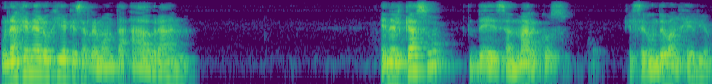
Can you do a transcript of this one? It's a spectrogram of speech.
Una genealogía que se remonta a Abraham. En el caso de San Marcos, el segundo Evangelio,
